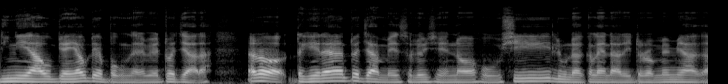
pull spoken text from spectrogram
ဒီနေရာကိုပြန်ရောက်တဲ့ပုံစံပဲတွက်ကြတာအဲ့တော့တကယ်တမ်းတွက်ကြမယ်ဆိုလို့ရှိရင်တော့ဟိုရှီလူနာကလန်ဒါတွေတော်တော်များများက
